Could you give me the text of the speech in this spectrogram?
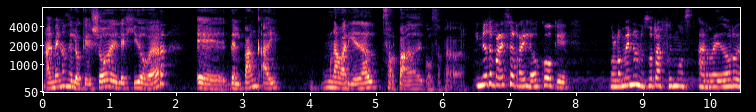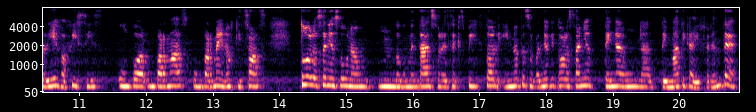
al menos de lo que yo he elegido ver, eh, del punk hay una variedad zarpada de cosas para ver. ¿Y no te parece re loco que por lo menos nosotras fuimos alrededor de 10 bafisis, un par, un par más, un par menos quizás? Todos los años hubo una- un, un documental sobre Sex Pistol y ¿no te sorprendió que todos los años tengan una temática diferente?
